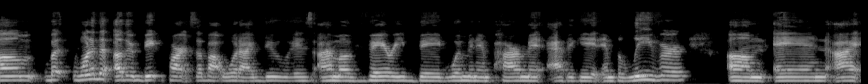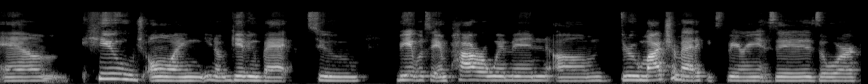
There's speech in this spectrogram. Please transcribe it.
um, but one of the other big parts about what I do is I'm a very big women empowerment advocate and believer. Um, and I am huge on, you know, giving back to be able to empower women um, through my traumatic experiences or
